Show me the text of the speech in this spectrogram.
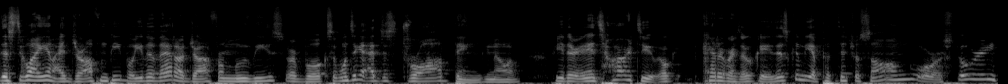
is who I am. I draw from people. Either that or I draw from movies or books. So once again, I just draw things, you know, either, and it's hard to okay, categorize. Okay, is this going to be a potential song or a story?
